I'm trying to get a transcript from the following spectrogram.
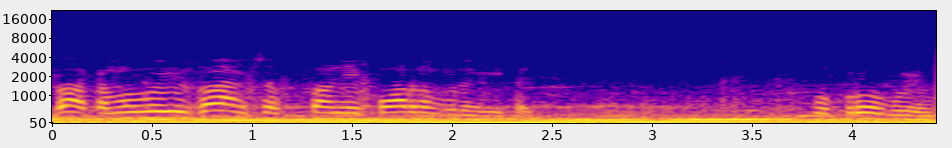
Так, а ми виїжджаємо, зараз з Саней парно будемо їхати. Попробуємо.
